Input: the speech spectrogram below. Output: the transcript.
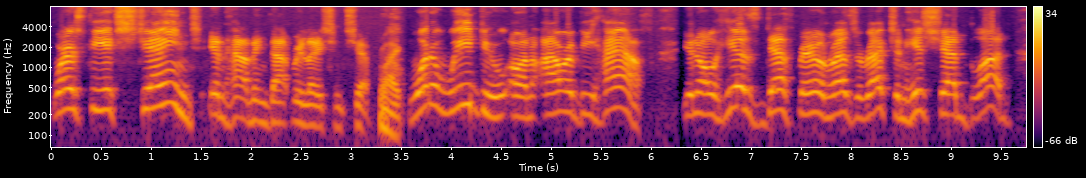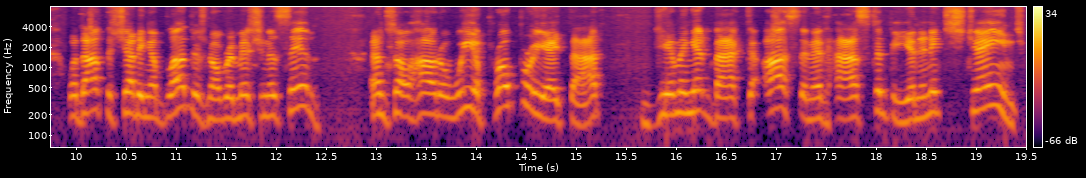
where's the exchange in having that relationship? Right. What do we do on our behalf? You know, his death, burial, and resurrection, his shed blood. Without the shedding of blood, there's no remission of sin. And so, how do we appropriate that giving it back to us, and it has to be in an exchange.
